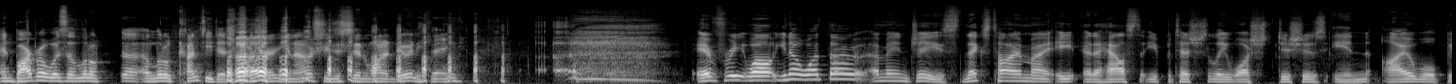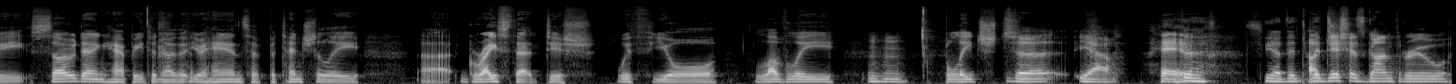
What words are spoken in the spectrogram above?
And Barbara was a little uh, a little cunty dishwasher, you know. She just didn't want to do anything. Every, well, you know what though? I mean, geez, next time I eat at a house that you've potentially washed dishes in, I will be so dang happy to know that your hands have potentially uh, graced that dish with your lovely bleached The yeah, hands. the, yeah the, the dish has gone through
